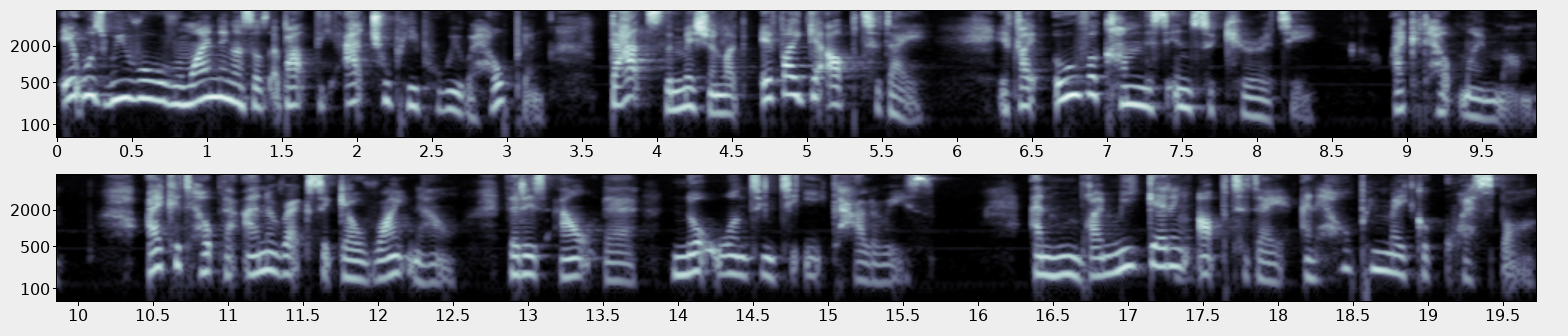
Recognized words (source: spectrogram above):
it was we were reminding ourselves about the actual people we were helping. That's the mission. Like, if I get up today, if I overcome this insecurity, I could help my mum. I could help the anorexic girl right now that is out there not wanting to eat calories. And by me getting up today and helping make a quest bar,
